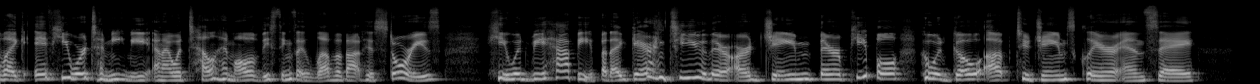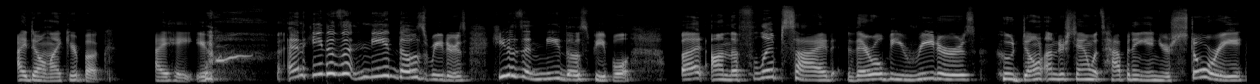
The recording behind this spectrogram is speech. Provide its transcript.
like if he were to meet me and I would tell him all of these things I love about his stories, he would be happy. But I guarantee you there are James there are people who would go up to James Clear and say, I don't like your book. I hate you. and he doesn't need those readers. He doesn't need those people. But on the flip side, there will be readers who don't understand what's happening in your story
